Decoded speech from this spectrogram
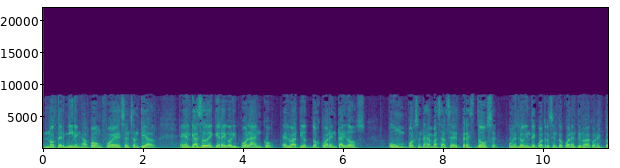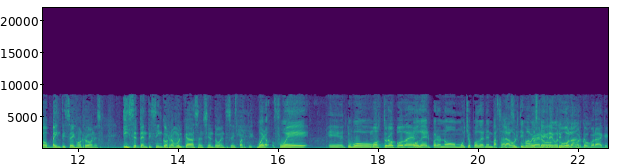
no termina en Japón, fue en Santiago. En el caso de Gregory Polanco, él batió 2.42, un porcentaje en basarse de 3.12, un slogan de 449, conectó 26 honrones y 75 remolcadas en 126 partidos. Bueno, fue eh, tuvo mostró poder poder pero no mucho poder en envasar La última vez Pero que Gregory Polanco temporada que.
